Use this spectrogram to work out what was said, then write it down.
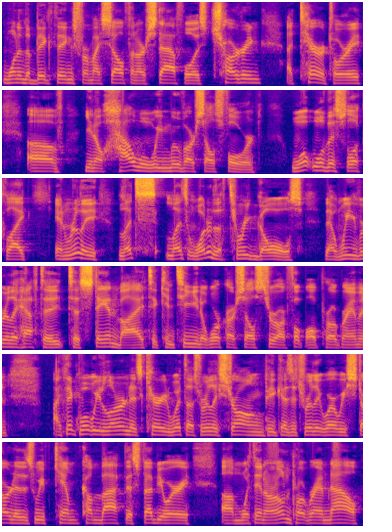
one of the big things for myself and our staff was charting a territory of, you know, how will we move ourselves forward? What will this look like? And really, let's let's what are the three goals that we really have to to stand by to continue to work ourselves through our football program? And I think what we learned is carried with us really strong because it's really where we started as we've come, come back this February um, within our own program now.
